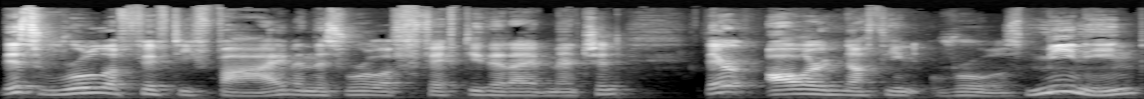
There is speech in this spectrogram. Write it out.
This rule of 55 and this rule of 50 that I have mentioned, they're all or nothing rules. Meaning,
